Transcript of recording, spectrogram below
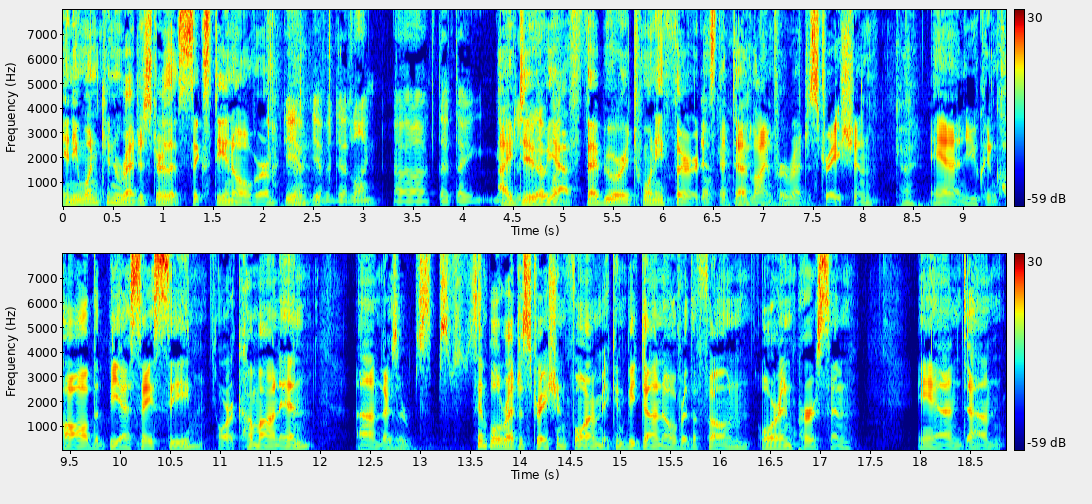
anyone can register that's 60 and over. Do you have, do you have a deadline uh, that they? I do, by? yeah. February 23rd is the deadline for registration. Okay. And you can call the BSAC or come on in. Um, there's a s- simple registration form. It can be done over the phone or in person. And um,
